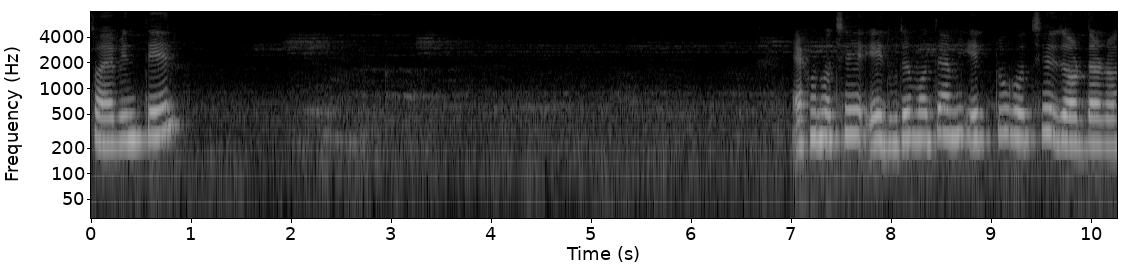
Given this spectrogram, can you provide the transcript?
সয়াবিন তেল এখন হচ্ছে এই দুধের মধ্যে আমি একটু হচ্ছে জর্দার রং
